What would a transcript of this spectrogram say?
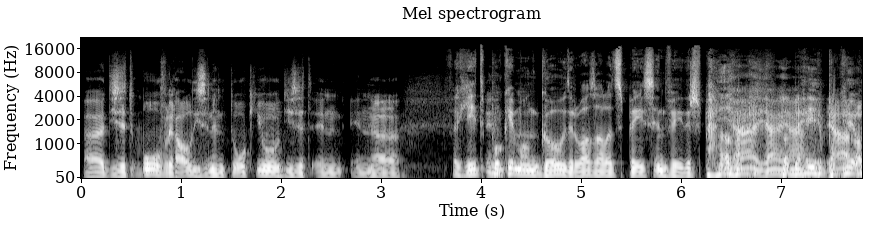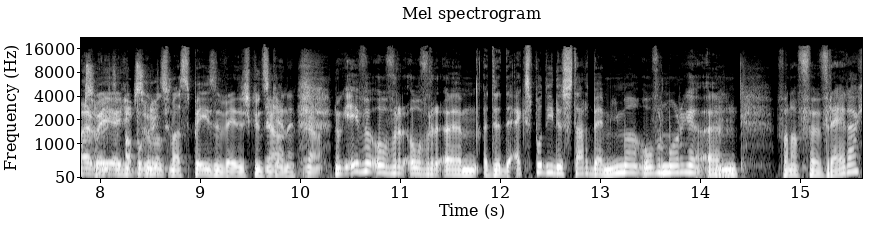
Eh, die zit overal. Die zit in Tokio, die zit in... in eh, Vergeet Pokémon Go, er was al het Space Invaders spel. Ja, ja, ja. Waarbij je, Ja, waarbij je. Pokémons, maar Space Invaders kunt Ja, kennen. ja. Nog even over, over ehm, de, de expo die dus start bij Mima overmorgen, ehm, Mhm. vanaf eh, vrijdag.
